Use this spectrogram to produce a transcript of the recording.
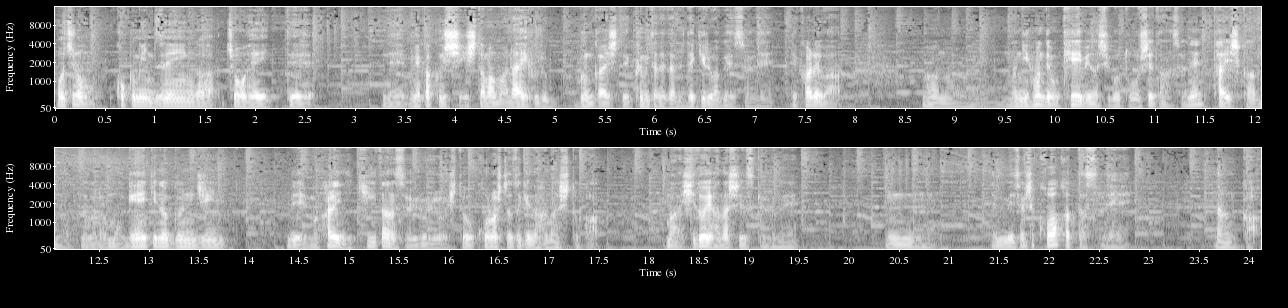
もちろん国民全員が徴兵行ってね、目隠ししたままライフル分解して組み立てたりできるわけですよね。で彼はあの、まあ、日本でも警備の仕事をしてたんですよね。大使館の。だからもう現役の軍人で、まあ、彼に聞いたんですよ。いろいろ。人を殺した時の話とか。まあひどい話ですけどね。うん。でめちゃくちゃ怖かったっすね。なんか。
